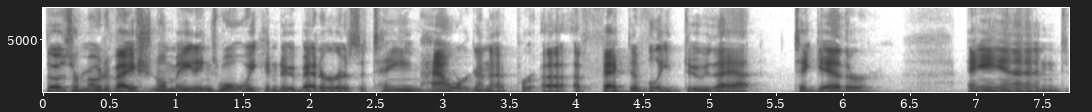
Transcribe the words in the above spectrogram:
those are motivational meetings. What we can do better as a team, how we're going to uh, effectively do that together, and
